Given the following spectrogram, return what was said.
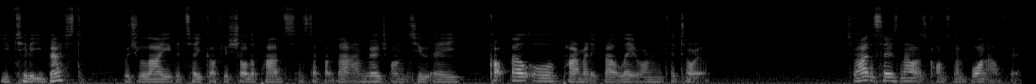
utility vest, which will allow you to take off your shoulder pads and stuff like that and merge onto a cop belt or paramedic belt later on in the tutorial. So go ahead and save now as console number one outfit.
